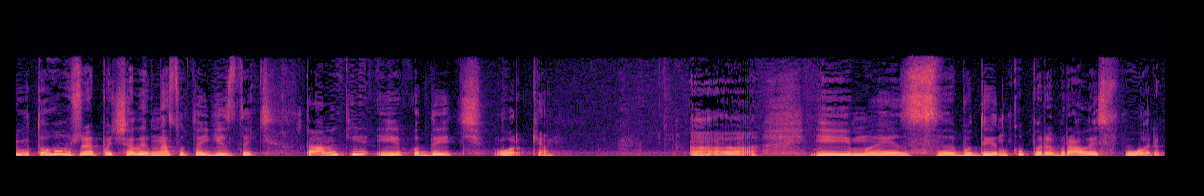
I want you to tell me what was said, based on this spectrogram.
лютого вже почали в нас тут їздити танки і ходить орки. Е, і ми з будинку перебрались в погреб.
